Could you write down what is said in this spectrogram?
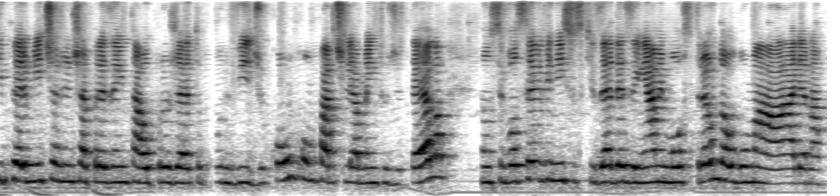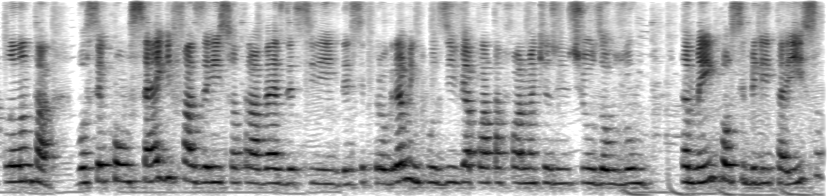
que permite a gente apresentar o projeto por vídeo com compartilhamento de tela. Então, se você, Vinícius, quiser desenhar me mostrando alguma área na planta, você consegue fazer isso através desse, desse programa. Inclusive, a plataforma que a gente usa, o Zoom, também possibilita isso.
